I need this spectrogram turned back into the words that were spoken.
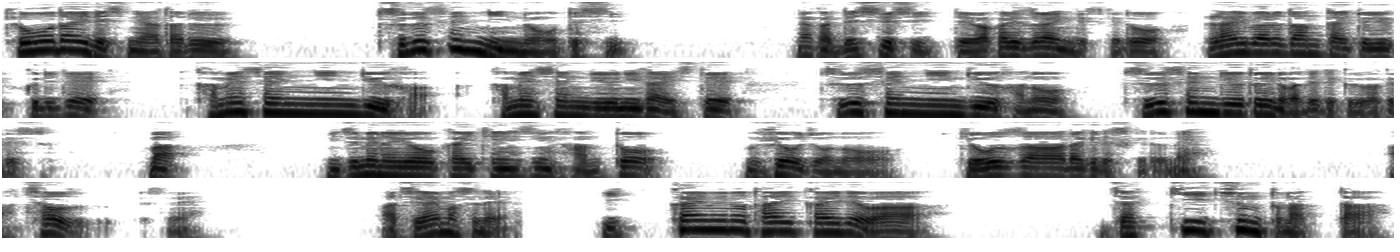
兄弟弟子にあたる鶴仙人のお弟子。なんか弟子弟子って分かりづらいんですけど、ライバル団体というくくりで、亀仙人流派、亀仙流に対して、鶴仙人流派の鶴仙流というのが出てくるわけです。まあ、水目の妖怪天津飯と無表情の餃子だけですけどね。あ、チャオズですね。あ、違いますね。1回目の大会では、ジャッキー・チュンとなった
